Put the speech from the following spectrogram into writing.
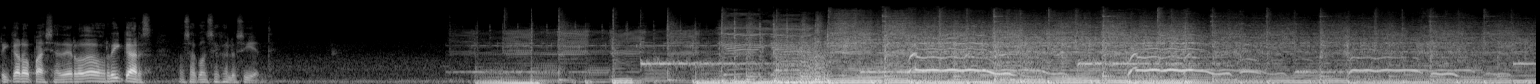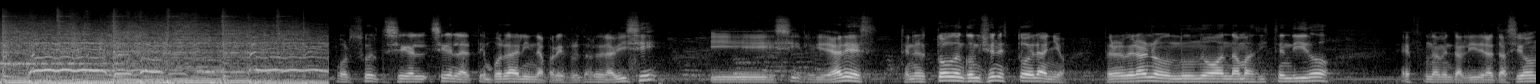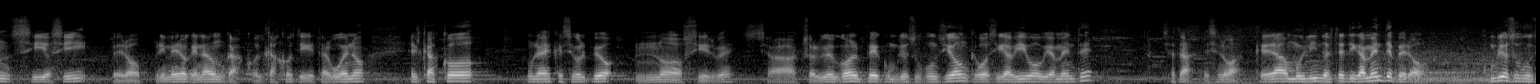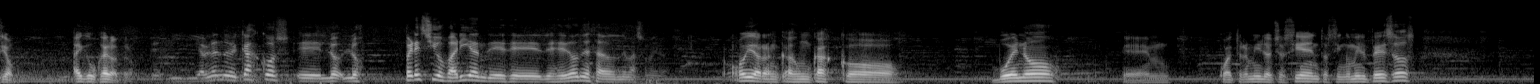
Ricardo Paya de Rodados Ricards nos aconseja lo siguiente. Por suerte llega, la temporada linda para disfrutar de la bici y sí, lo ideal es tener todo en condiciones todo el año, pero en el verano uno anda más distendido es fundamental, la hidratación sí o sí, pero primero que nada un casco, el casco tiene que estar bueno, el casco una vez que se golpeó no sirve, ya absorbió el golpe, cumplió su función, que vos sigas vivo obviamente, ya está, ese no va, quedará muy lindo estéticamente, pero cumplió su función, hay que buscar otro. Y hablando de cascos, eh, los precios varían desde, desde dónde hasta dónde más o menos. Hoy arrancás un casco bueno, eh, 4.800, 5.000 pesos,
